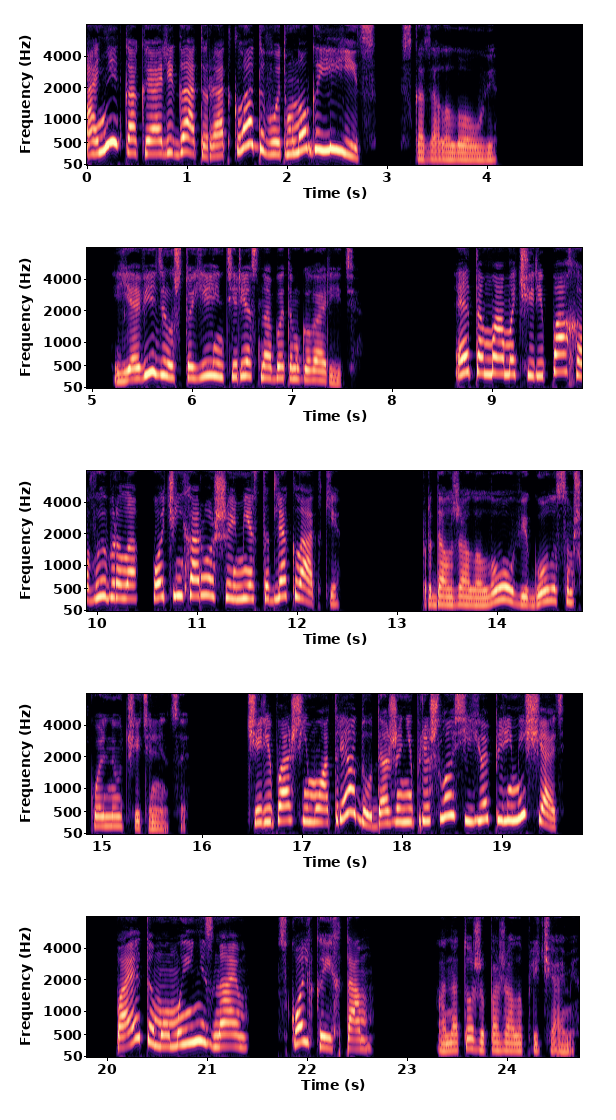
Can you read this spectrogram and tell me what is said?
Они, как и аллигаторы, откладывают много яиц», — сказала Лоуви. Я видел, что ей интересно об этом говорить. «Эта мама-черепаха выбрала очень хорошее место для кладки», продолжала Лоуви голосом школьной учительницы. «Черепашьему отряду даже не пришлось ее перемещать, поэтому мы и не знаем, сколько их там». Она тоже пожала плечами.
